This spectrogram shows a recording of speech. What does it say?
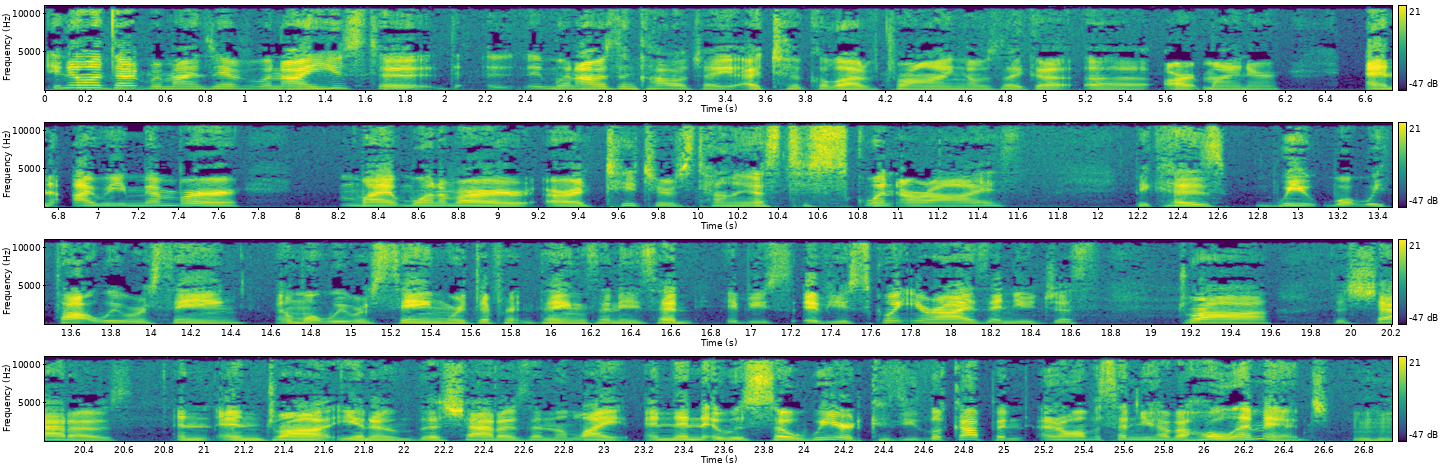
You know what that reminds me of? When I used to, when I was in college, I, I took a lot of drawing. I was like a, a art minor, and I remember my one of our, our teachers telling us to squint our eyes because we what we thought we were seeing and what we were seeing were different things. And he said if you if you squint your eyes and you just draw the shadows. And, and draw you know the shadows and the light and then it was so weird because you look up and, and all of a sudden you have a whole image Mm-hmm.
